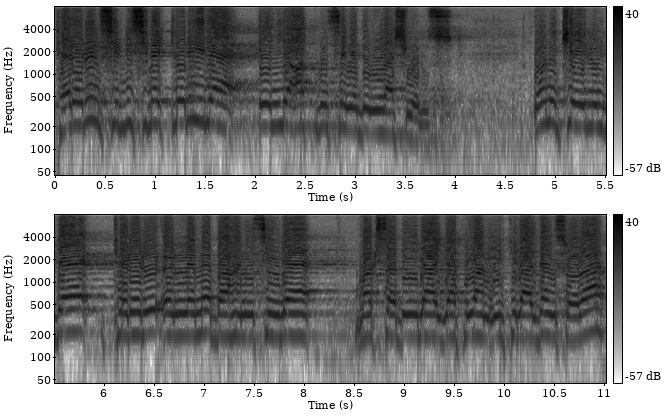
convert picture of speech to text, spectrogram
Terörün sivrisinekleriyle 50-60 senedir uğraşıyoruz. 12 Eylül'de terörü önleme bahanesiyle maksadıyla yapılan ihtilalden sonra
